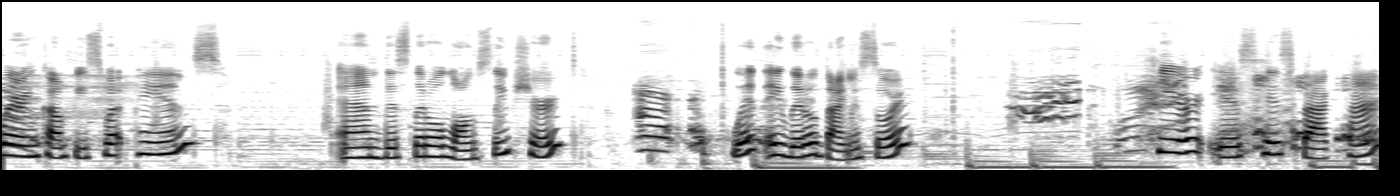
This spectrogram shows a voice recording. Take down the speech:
wearing comfy sweatpants and this little long sleeve shirt with a little dinosaur. Here is his backpack.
